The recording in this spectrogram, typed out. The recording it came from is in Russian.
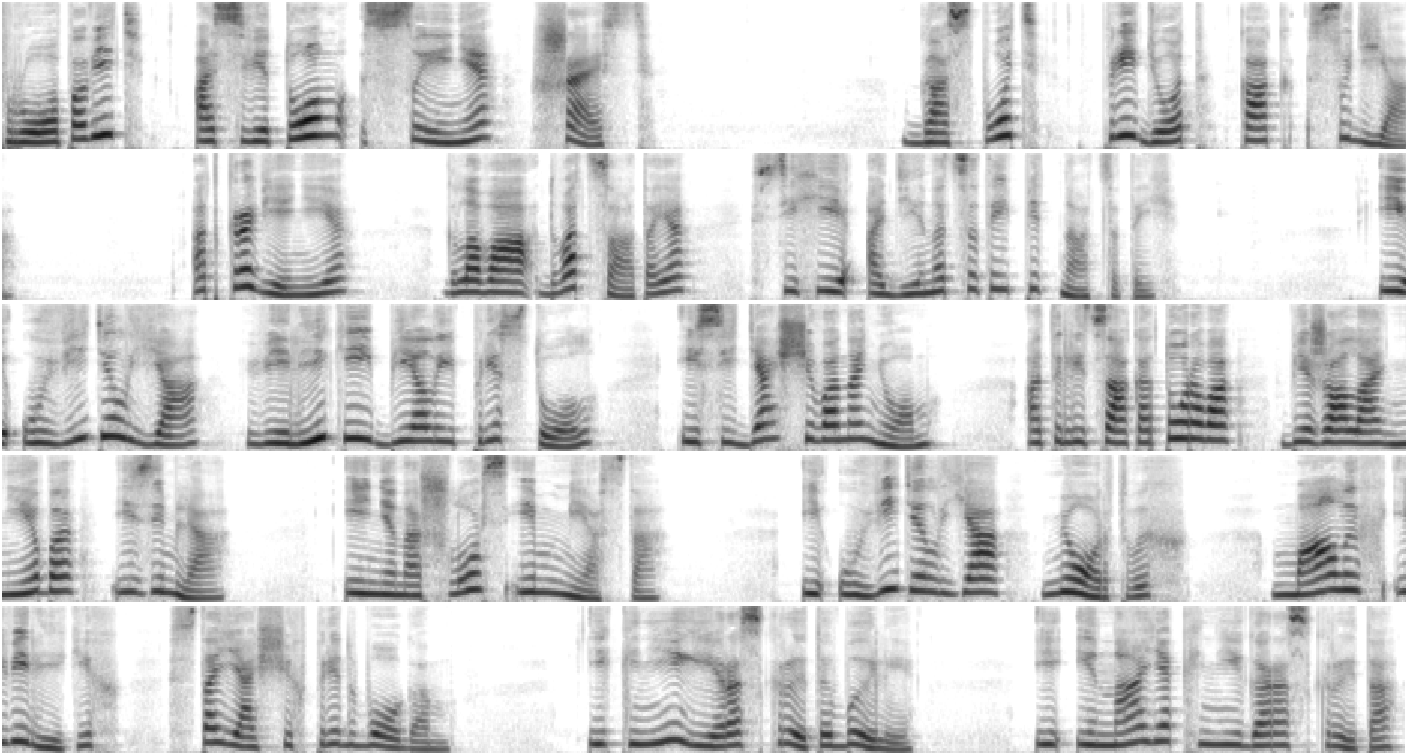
Проповедь о святом Сыне 6. Господь придет как судья. Откровение, глава 20, стихи 11-15. «И увидел я великий белый престол и сидящего на нем, от лица которого бежало небо и земля, и не нашлось им места. И увидел я мертвых, малых и великих, стоящих пред Богом. И книги раскрыты были, и иная книга раскрыта,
